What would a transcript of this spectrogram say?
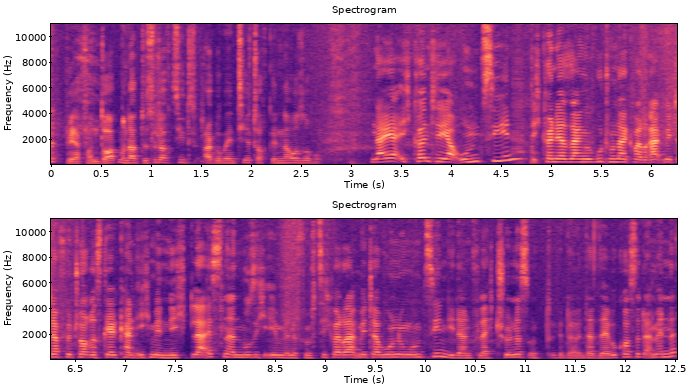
wer von Dortmund nach Düsseldorf zieht, argumentiert doch genauso. Naja, ich könnte ja umziehen. Ich könnte ja sagen, gut 100 Quadratmeter für teures Geld kann ich mir nicht leisten. Dann muss ich eben in eine 50 Quadratmeter Wohnung umziehen, die dann vielleicht schön ist und dasselbe kostet am Ende.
